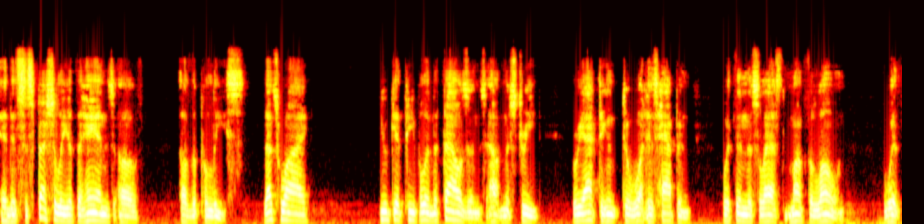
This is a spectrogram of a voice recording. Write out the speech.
and it's especially at the hands of of the police. That's why you get people in the thousands out in the street reacting to what has happened within this last month alone with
